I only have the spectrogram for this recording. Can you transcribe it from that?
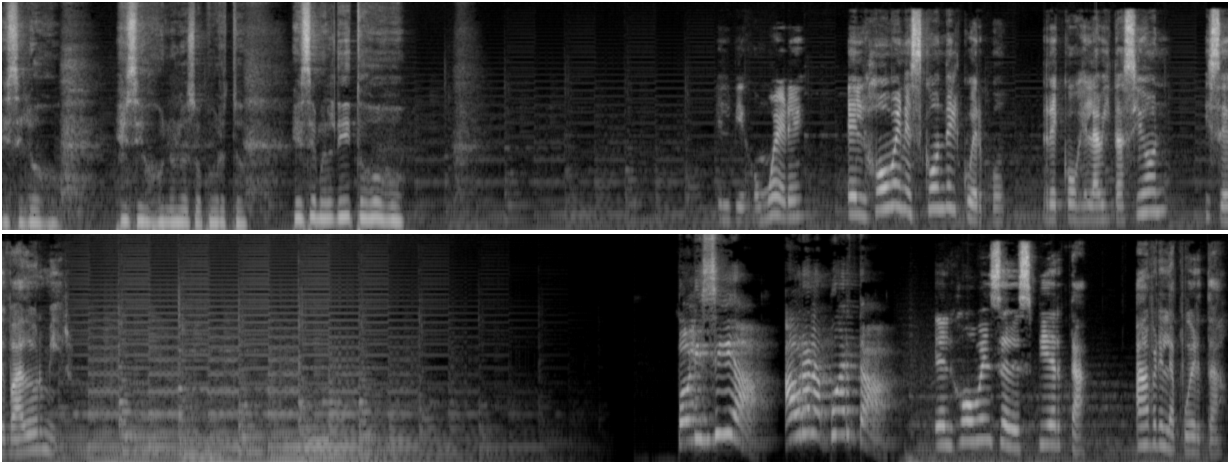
Es el ojo. Ese ojo no lo soporto. Ese maldito ojo. El viejo muere. El joven esconde el cuerpo, recoge la habitación y se va a dormir. ¡Policía! ¡Abra la puerta! El joven se despierta, abre la puerta.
